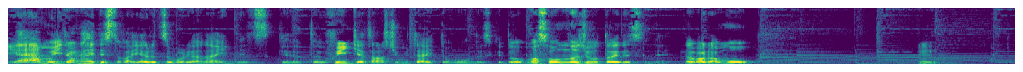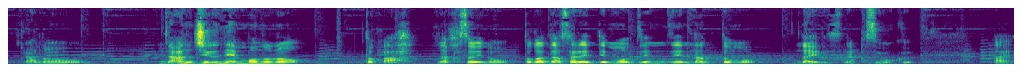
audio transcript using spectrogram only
いやもういらないですとかやるつもりはないんですけど、雰囲気は楽しみたいと思うんですけど、まあそんな状態ですね。だからもう、うん、あの、何十年もののとか、なんかそういうのとか出されても全然なんともないです。なんかすごく。はい。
